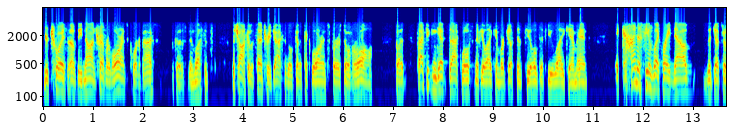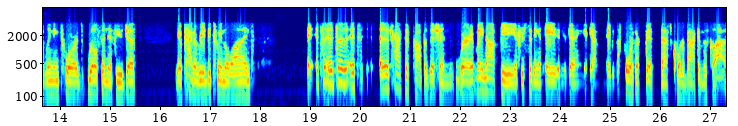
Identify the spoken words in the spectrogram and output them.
your choice of the non-Trevor Lawrence quarterbacks, because unless it's the shock of the century, Jacksonville's going to pick Lawrence first overall. But the fact you can get Zach Wilson if you like him, or Justin Fields if you like him, and it kind of seems like right now the Jets are leaning towards Wilson if you just you know kind of read between the lines. It's a, it's a it's an attractive proposition where it may not be if you're sitting at eight and you're getting again maybe the fourth or fifth best quarterback in this class.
